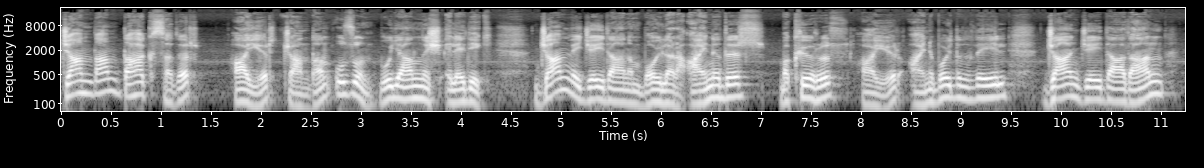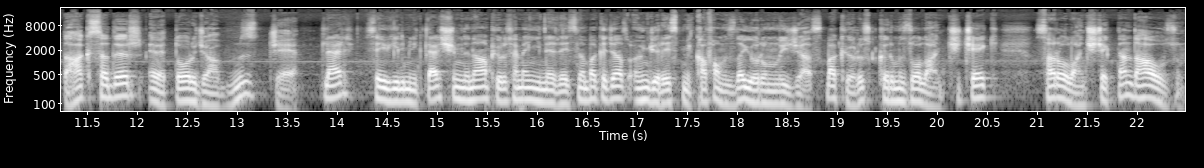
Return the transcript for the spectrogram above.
Can'dan daha kısadır. Hayır, Can'dan uzun. Bu yanlış, eledik. Can ve Ceyda'nın boyları aynıdır. Bakıyoruz. Hayır, aynı boyda da değil. Can Ceyda'dan daha kısadır. Evet, doğru cevabımız C. Sevgili minikler şimdi ne yapıyoruz? Hemen yine resme bakacağız. Önce resmi kafamızda yorumlayacağız. Bakıyoruz kırmızı olan çiçek sarı olan çiçekten daha uzun.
